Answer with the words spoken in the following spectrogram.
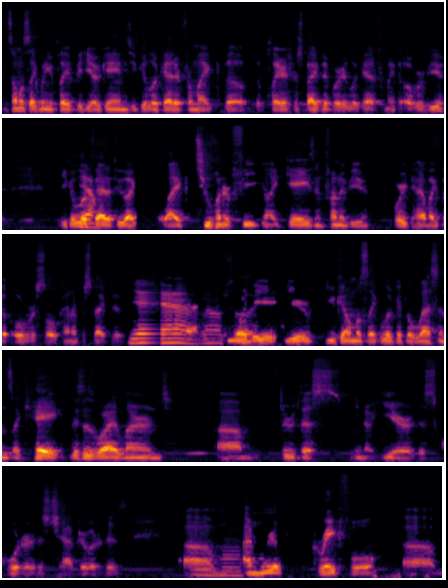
it's almost like when you play video games, you can look at it from like the the player's perspective, or you look at it from like the overview. You can look Yeah. at it through like like 200 feet, like gaze in front of you, or you can have like the oversoul kind of perspective. Yeah, no, Or absolutely. the, you're you can almost like look at the lessons like, hey, this is what I learned um, through this you know year, this quarter, this chapter, what it is. Um, Mhm. I'm really grateful um,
